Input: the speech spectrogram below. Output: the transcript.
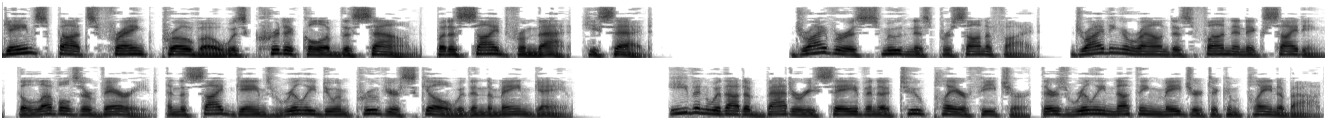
GameSpot's Frank Provo was critical of the sound, but aside from that, he said, Driver is smoothness personified. Driving around is fun and exciting, the levels are varied, and the side games really do improve your skill within the main game. Even without a battery save and a two-player feature, there's really nothing major to complain about.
